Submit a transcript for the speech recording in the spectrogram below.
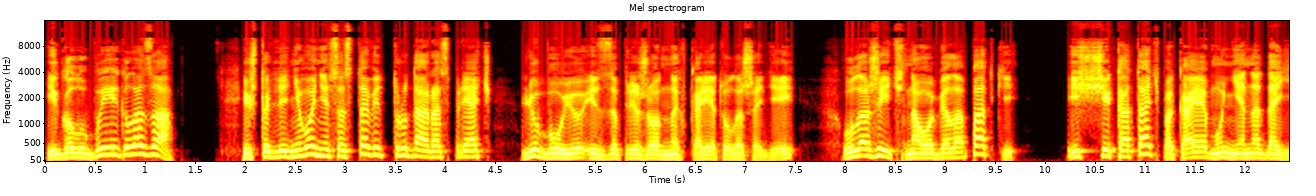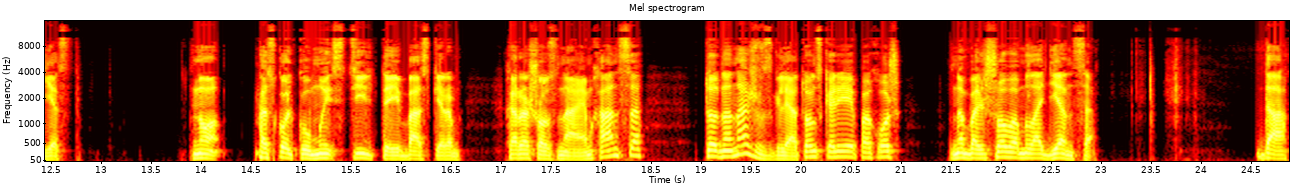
и голубые глаза, и что для него не составит труда распрячь любую из запряженных в карету лошадей, уложить на обе лопатки и щекотать, пока ему не надоест. Но поскольку мы с Тильте и Баскером хорошо знаем Ханса, то, на наш взгляд, он скорее похож на большого младенца. Да,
